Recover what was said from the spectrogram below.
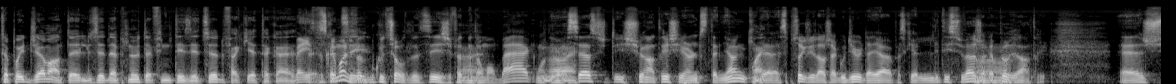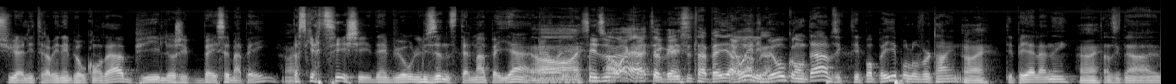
T'as pas eu de job entre l'usine de pneus, t'as fini tes études, fait que t'as quand Ben, t'as- parce que moi, j'ai fait beaucoup de choses. là. Tu sais, J'ai fait, mettons, mon bac, mon. DSS. j'étais- Je suis rentré chez Ernst Young. C'est pour ça que j'ai lâché à Goodyear, d'ailleurs, parce que l'été suivant, j'aurais Ouais. pu rentrer. Euh, je suis allé travailler dans un bureau comptable, puis là, j'ai baissé ma paye. Parce que, tu sais, chez dans un bureau, l'usine, c'est tellement payant. Ah, ouais. C'est dur Ah à ouais, côté, t'as quand- baissé ta paye. Ben oui, les bureaux comptables, c'est que t'es pas payé pour l'overtime. Ouais. T'es payé à l'année. Ouais. Tandis que dans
